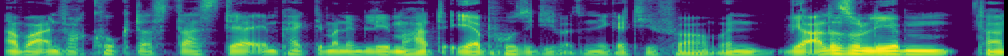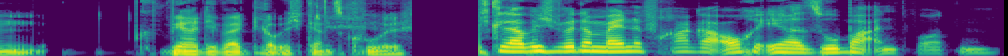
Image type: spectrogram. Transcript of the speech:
Aber einfach guckt, dass das der Impact, den man im Leben hat, eher positiv als negativ war. Wenn wir alle so leben, dann wäre die Welt, glaube ich, ganz cool. Ich glaube, ich würde meine Frage auch eher so beantworten.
